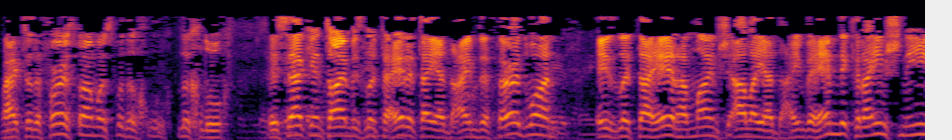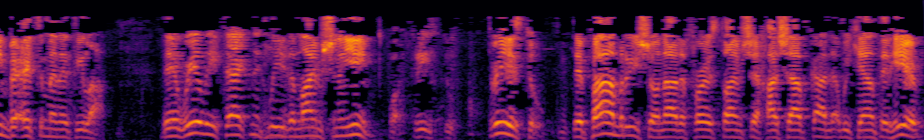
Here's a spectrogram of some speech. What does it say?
Right, so the first time was for the chluch. The second time is l'ta'er etayadayim. The third one is לטהר המים שעל הידיים. והם נקראים שניים בעצם הנטילה. They're really technically the מים שניים. What? Three is two. Three is two. The Pam Rishonah, the first time Shechashav Khan that we counted here.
